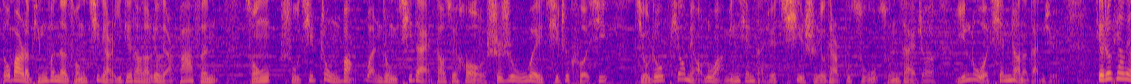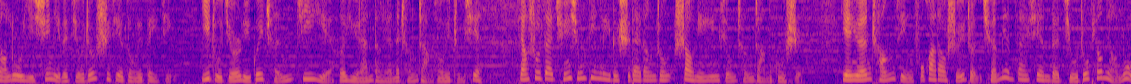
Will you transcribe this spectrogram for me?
豆瓣的评分呢，从七点一跌到了六点八分。从暑期重磅、万众期待到最后食之无味、弃之可惜。《九州缥缈录》啊，明显感觉气势有点不足，存在着一落千丈的感觉。《九州缥缈录》以虚拟的九州世界作为背景，以主角吕归尘、基野和羽然等人的成长作为主线，讲述在群雄并立的时代当中少年英雄成长的故事。演员、场景、服化道水准全面在线的《九州缥缈录》，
